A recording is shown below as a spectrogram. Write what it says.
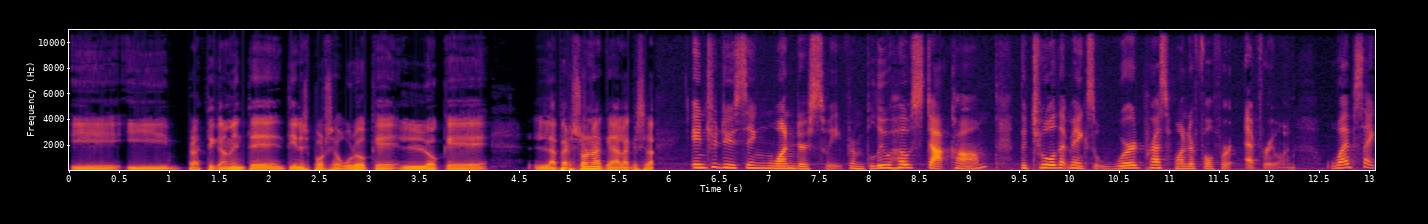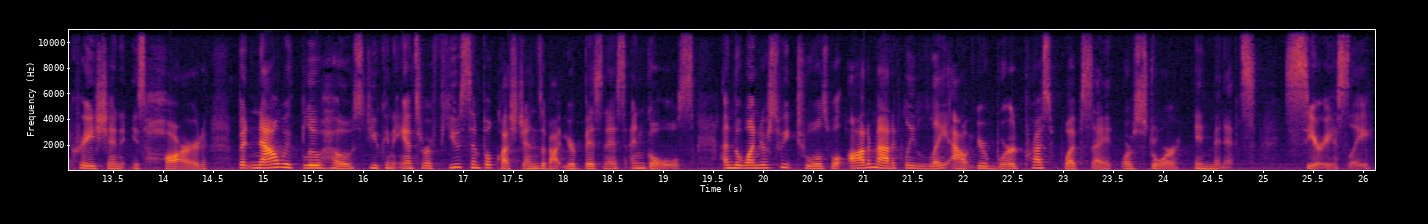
y, y prácticamente tienes por seguro que lo que la persona que a la que se la Introducing Wondersuite from Bluehost.com, the tool that makes WordPress wonderful for everyone. Website creation is hard, but now with Bluehost, you can answer a few simple questions about your business and goals, and the Wondersuite tools will automatically lay out your WordPress website or store in minutes. Seriously.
